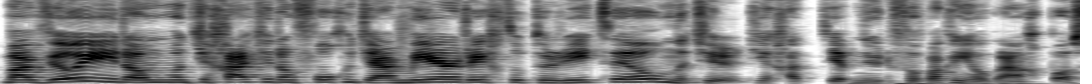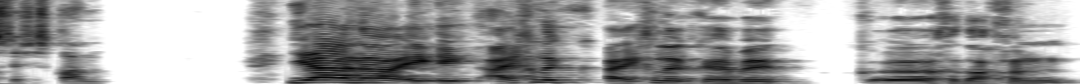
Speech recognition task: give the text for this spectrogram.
maar wil je dan, want je gaat je dan volgend jaar meer richten op de retail, omdat je, je, gaat, je hebt nu de verpakking ook aangepast, dus het kan. Ja, nou, ik, ik, eigenlijk, eigenlijk heb ik uh, gedacht van,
